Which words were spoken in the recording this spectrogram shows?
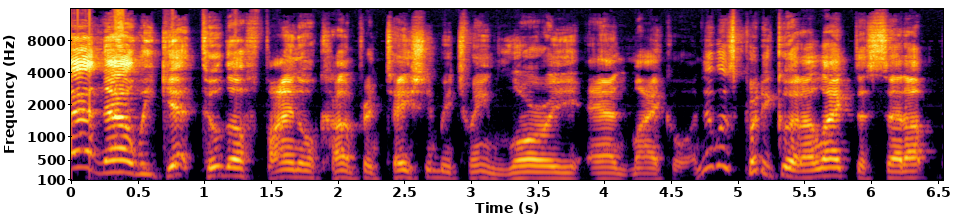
And now we get to the final confrontation between Laurie and Michael. And it was pretty good. I like the setup,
